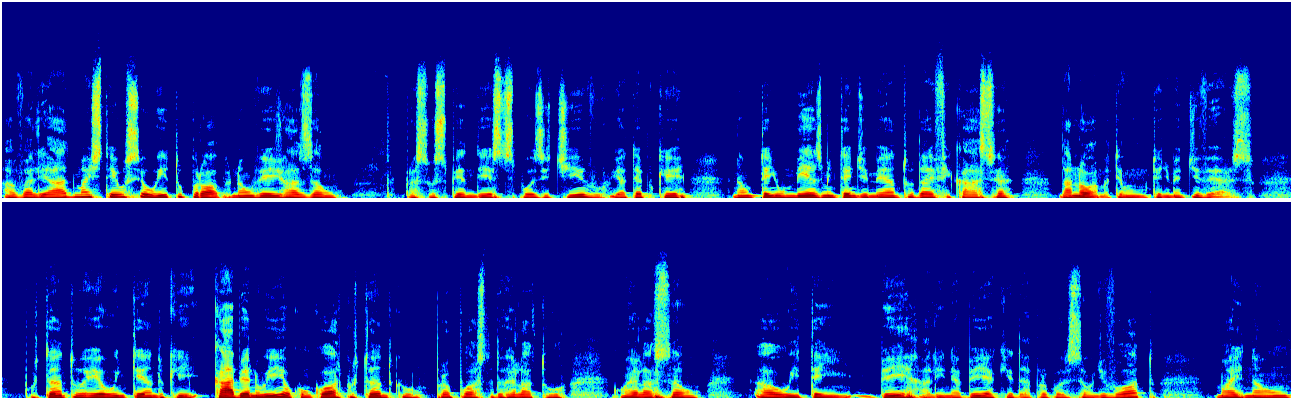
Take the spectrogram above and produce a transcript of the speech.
avaliado, mas tem o seu rito próprio. Não vejo razão para suspender esse dispositivo, e até porque não tem o mesmo entendimento da eficácia da norma, tem um entendimento diverso. Portanto, eu entendo que cabe anuir, eu concordo, portanto, com a proposta do relator com relação ao item B, a linha B aqui da proposição de voto, mas não,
